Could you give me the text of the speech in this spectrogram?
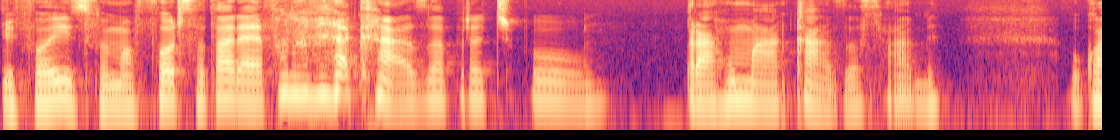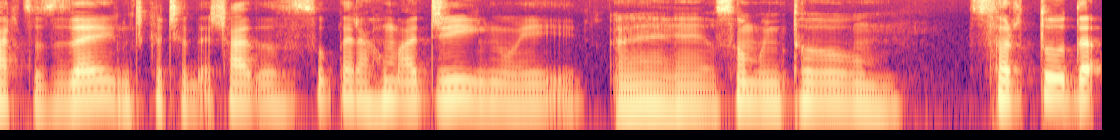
E foi isso, foi uma força-tarefa na minha casa pra, tipo, pra arrumar a casa, sabe? O quarto dos dentes, que eu tinha deixado super arrumadinho. E é, eu sou muito sortuda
